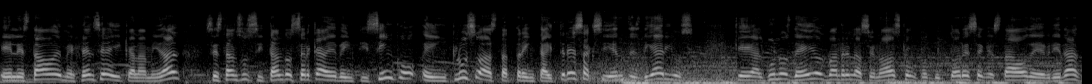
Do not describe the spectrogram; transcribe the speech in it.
el estado de emergencia y calamidad, se están suscitando cerca de 25 e incluso hasta 33 accidentes diarios, que algunos de ellos van relacionados con conductores en estado de ebriedad.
